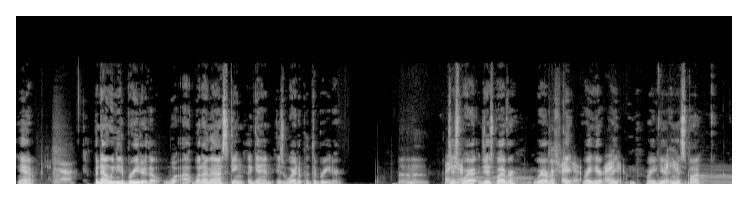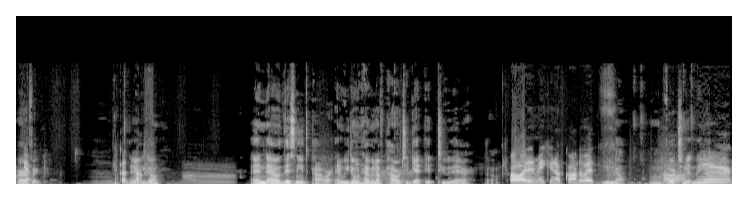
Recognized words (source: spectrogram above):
Yeah. Yeah. But now we need a breeder, though. What, uh, what I'm asking, again, is where to put the breeder. Mm-hmm. just where, just wherever, wherever, Just right Okay, here. right here, Right right, right here in here. this spot. Perfect. Good There enough. you go. And now this needs power, and we don't have enough power to get it to there, though. Oh, I didn't make you enough conduits. No, unfortunately oh, not.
